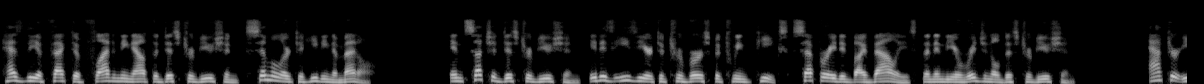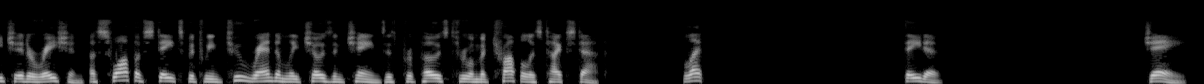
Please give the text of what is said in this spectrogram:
has the effect of flattening out the distribution similar to heating a metal. In such a distribution it is easier to traverse between peaks separated by valleys than in the original distribution. After each iteration, a swap of states between two randomly chosen chains is proposed through a metropolis-type step. Let theta j.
